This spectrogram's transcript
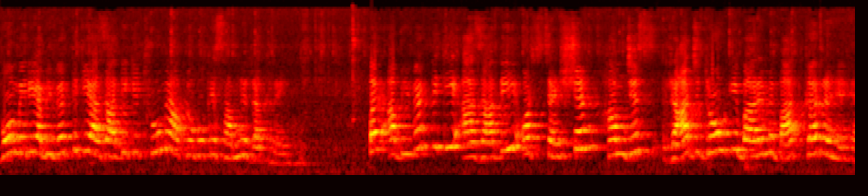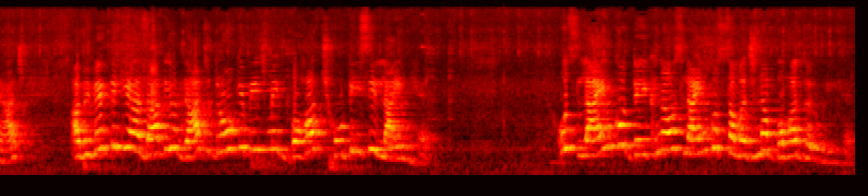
वो मेरी अभिव्यक्ति की आज़ादी के थ्रू मैं आप लोगों के सामने रख रही हूँ। पर अभिव्यक्ति की आज़ादी और सेशन हम जिस राजद्रोह के बारे में बात कर रहे हैं आज, अभिव्यक्ति की आज़ादी और राजद्रोह के बीच में एक बहुत छोटी सी लाइन है। उस लाइन को देखना, उस लाइन को समझना बहुत ज़रूरी है।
